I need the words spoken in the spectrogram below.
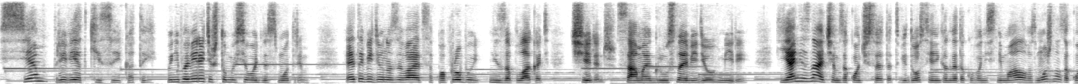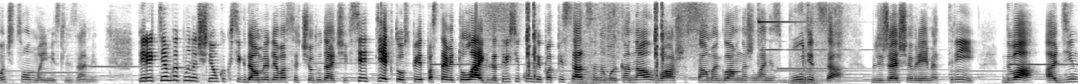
Всем привет, кисы и коты! Вы не поверите, что мы сегодня смотрим. Это видео называется «Попробуй не заплакать челлендж». Самое грустное видео в мире. Я не знаю, чем закончится этот видос, я никогда такого не снимала. Возможно, закончится он моими слезами. Перед тем, как мы начнем, как всегда, у меня для вас отчет удачи. Все те, кто успеет поставить лайк за 3 секунды и подписаться на мой канал, ваше самое главное желание сбудется в ближайшее время. 3, 2, 1,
